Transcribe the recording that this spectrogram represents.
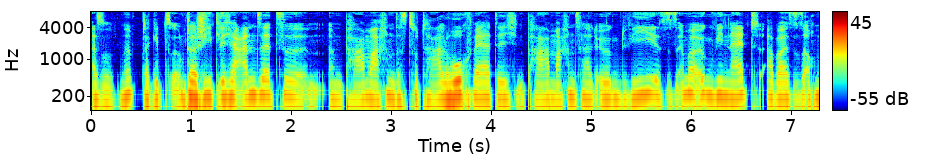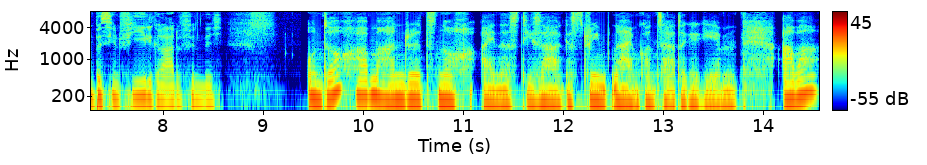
also, ne, da gibt es unterschiedliche Ansätze. Ein paar machen das total hochwertig, ein paar machen es halt irgendwie. Es ist immer irgendwie nett, aber es ist auch ein bisschen viel gerade, finde ich. Und doch haben Hundreds noch eines dieser gestreamten Heimkonzerte gegeben. Aber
